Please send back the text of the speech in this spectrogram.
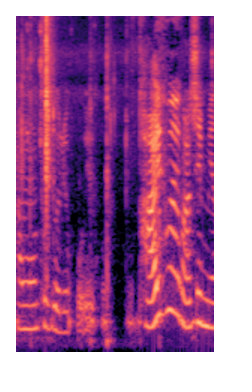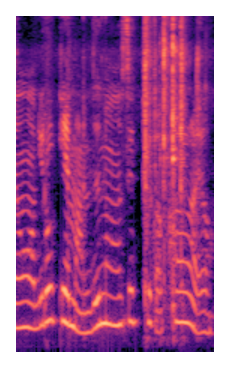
아무튼 그리고 이것도 다이소에 가시면 이렇게 만드는 세트가 팔아요.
